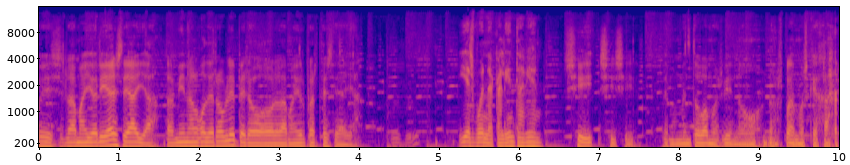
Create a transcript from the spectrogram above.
Pues la mayoría es de haya, también algo de roble, pero la mayor parte es de haya. ¿Y es buena, calienta bien? Sí, sí, sí. De momento vamos bien, no, nos podemos quejar.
